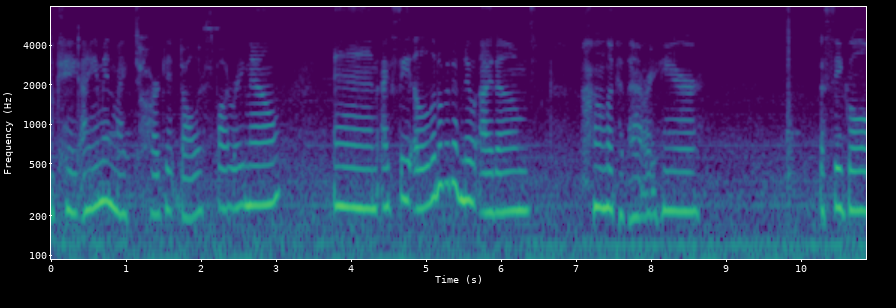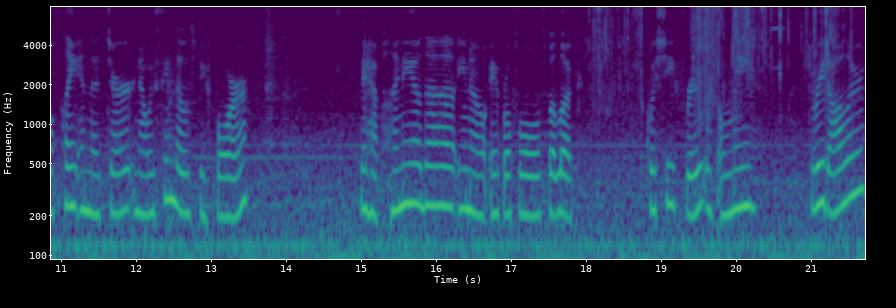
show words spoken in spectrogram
Okay, I am in my Target dollar spot right now. And I see a little bit of new items. Look at that right here. A seagull plate in the dirt. Now we've seen those before. They have plenty of the, you know, April Fools. But look, squishy fruit is only $3.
